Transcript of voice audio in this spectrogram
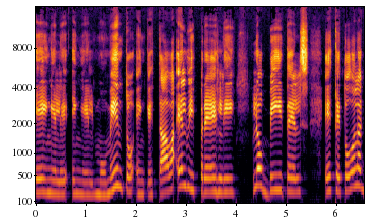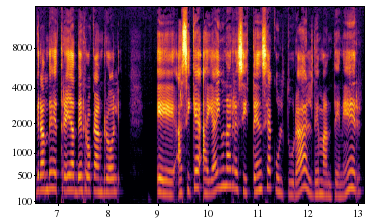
en el, en el momento en que estaba Elvis Presley, los Beatles, este, todas las grandes estrellas de rock and roll eh, así que ahí hay una resistencia cultural de mantener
